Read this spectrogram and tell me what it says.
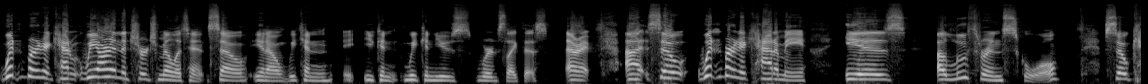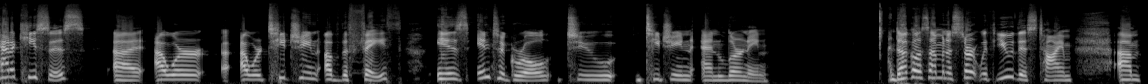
Wittenberg Academy, we are in the church militant, so you know we can you can we can use words like this. All right, uh, so Wittenberg Academy is a Lutheran school. So catechesis uh, our our teaching of the faith is integral to teaching and learning. Douglas, I'm going to start with you this time. Um,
